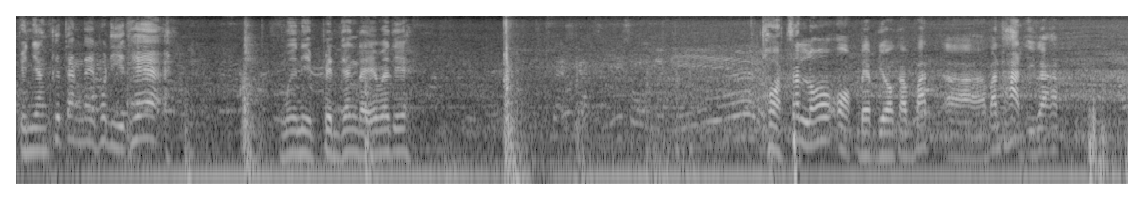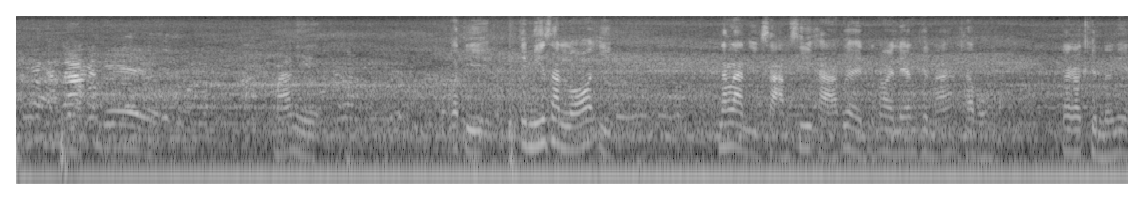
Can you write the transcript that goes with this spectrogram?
เป็นยังคือตั้งได้พอดีแท้มือนี่เป็นยังไงวะทีถอดสั้นล้อออกแบบเดียวกับบัตอ่าบันทัดอีกแล้วครับหน้าดีมานี่ กติจะมีสั้นล้ออีกนั่งลานอีกสามสี่ขาเพื่อให้เด็กน้อยเล่นขึ้นนะครับผมแล้วก็ขึ้นแล้วนี่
